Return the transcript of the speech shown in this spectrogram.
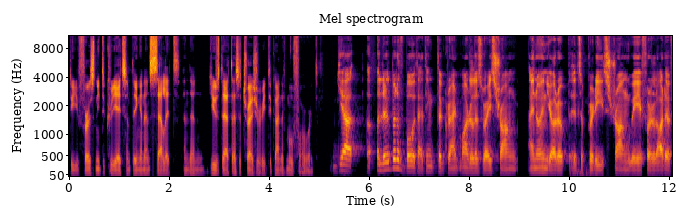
do you first need to create something and then sell it and then use that as a treasury to kind of move forward Yeah, a, a little bit of both. I think the grant model is very strong. I know in Europe it's a pretty strong way for a lot of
